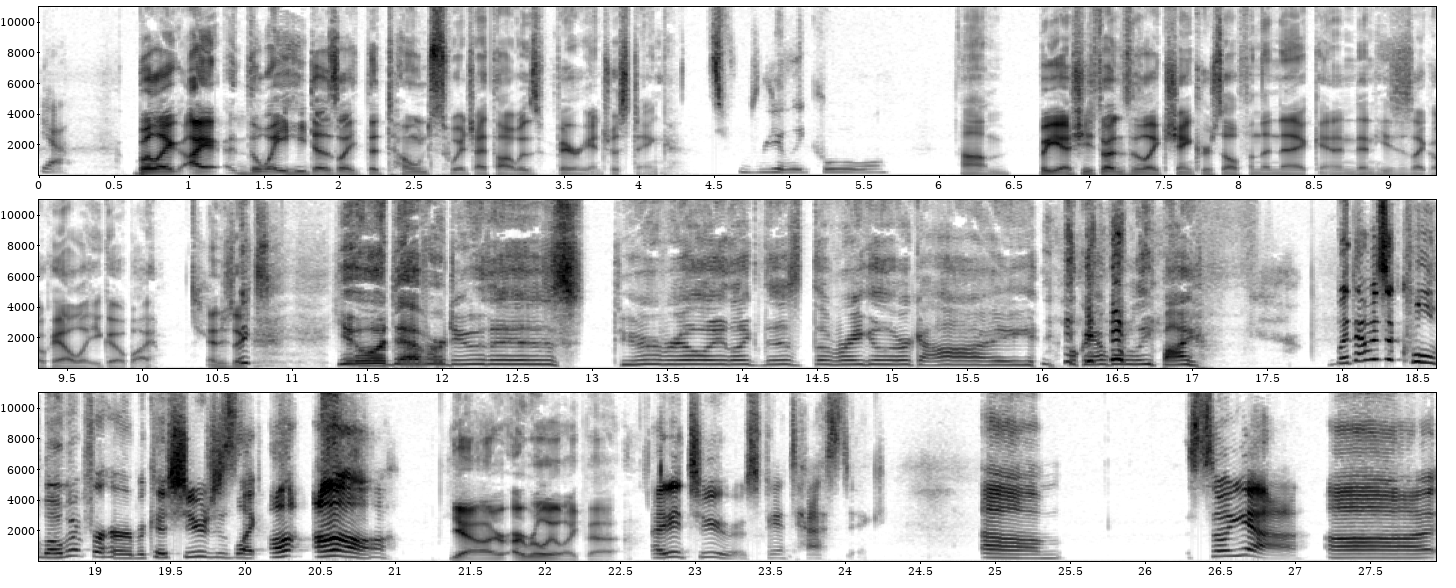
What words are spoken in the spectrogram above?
Yeah. But like I, the way he does like the tone switch, I thought was very interesting. It's really cool. Um, but yeah, she threatens to like shank herself in the neck, and then he's just like, "Okay, I'll let you go." Bye. And he's like, "You would never do this. You're really like this, the regular guy." Okay, I'm gonna leave. Bye. But that was a cool moment for her because she was just like, uh uh Yeah, I, I really like that. I did too. It was fantastic. Um, so yeah, uh,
